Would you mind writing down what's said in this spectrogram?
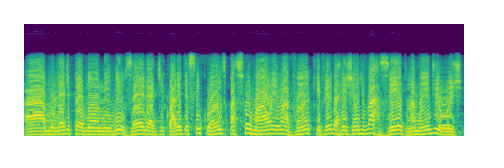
a mulher de prenome Nilzélia, de 45 anos, passou mal em uma van que veio da região de Varzedo na manhã de hoje.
